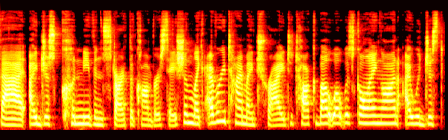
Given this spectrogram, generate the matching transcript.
that I just couldn't even start the conversation. Like every time I tried to talk about what was going on, I would just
